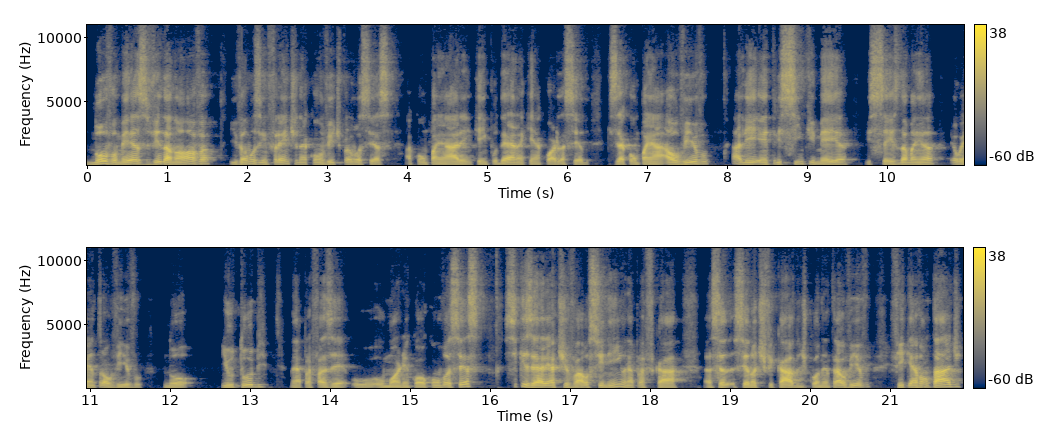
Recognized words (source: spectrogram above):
novo mês, vida nova. E vamos em frente, né? Convite para vocês acompanharem, quem puder, né? Quem acorda cedo, quiser acompanhar ao vivo, ali entre 5 e meia e 6 da manhã, eu entro ao vivo no YouTube, né? Para fazer o, o Morning Call com vocês. Se quiserem ativar o sininho, né, para ficar eh, ser, ser, notificado de quando entrar ao vivo, fiquem à vontade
